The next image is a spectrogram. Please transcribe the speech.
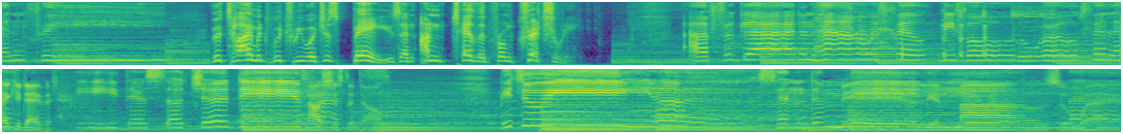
and free. The time at which we were just bays and untethered from treachery. I've forgotten how it felt before the world fell Thank you, David. There's such a difference Now it's just Adele. between us and a million miles away.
